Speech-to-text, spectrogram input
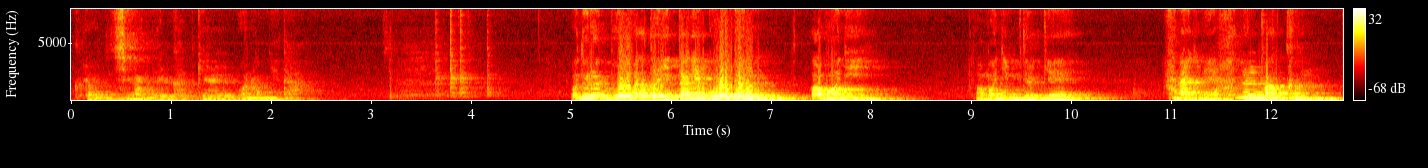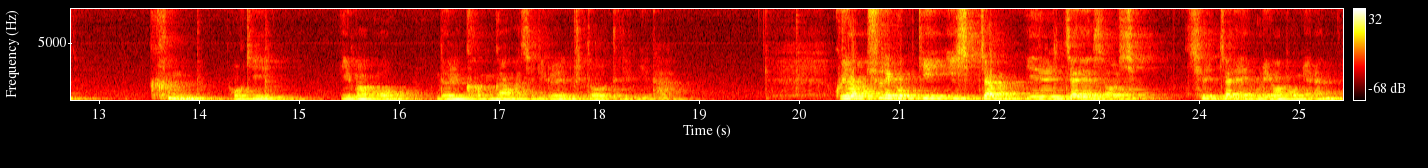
그런 시간들을 갖기를 원합니다. 오늘은 무엇보다도 이 땅의 모든 어머니, 어머님들께 하나님의 하늘만큼 큰 복이 임하고 늘 건강하시기를 기도드립니다. 구약 출애굽기 20장 1절에서 17절에 우리가 보면은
